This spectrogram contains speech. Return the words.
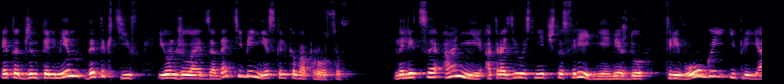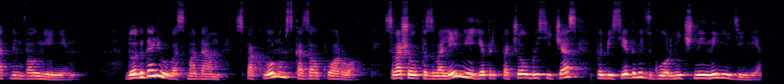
«Этот джентльмен – детектив, и он желает задать тебе несколько вопросов». На лице Анни отразилось нечто среднее между тревогой и приятным волнением. «Благодарю вас, мадам», – с поклоном сказал Пуаро. «С вашего позволения я предпочел бы сейчас побеседовать с горничной наедине».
